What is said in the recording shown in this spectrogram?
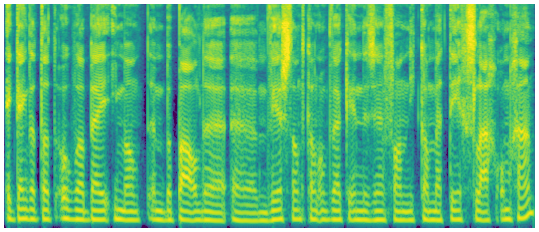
ik denk dat dat ook wel bij iemand een bepaalde ehm, weerstand kan opwekken. In de zin van je kan met tegenslagen omgaan.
